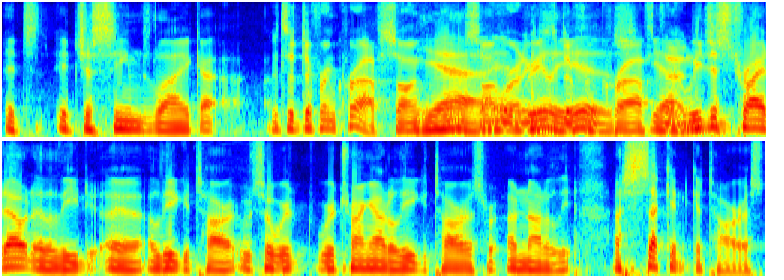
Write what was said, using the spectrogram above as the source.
it's it just seems like. Uh, It's a different craft. Song yeah, songwriting it really is a different is. craft. Yeah, we just tried out a lead uh, a lead guitar. So we're we're trying out a lead guitarist. I'm not a lead, a second guitarist,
